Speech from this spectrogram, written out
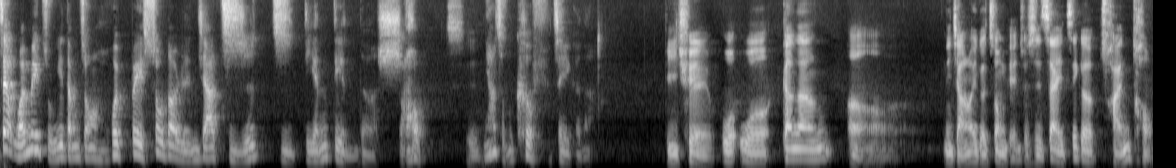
在完美主义当中会被受到人家指指点点的时候，是，你要怎么克服这个呢？的确，我我刚刚呃，你讲到一个重点，就是在这个传统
